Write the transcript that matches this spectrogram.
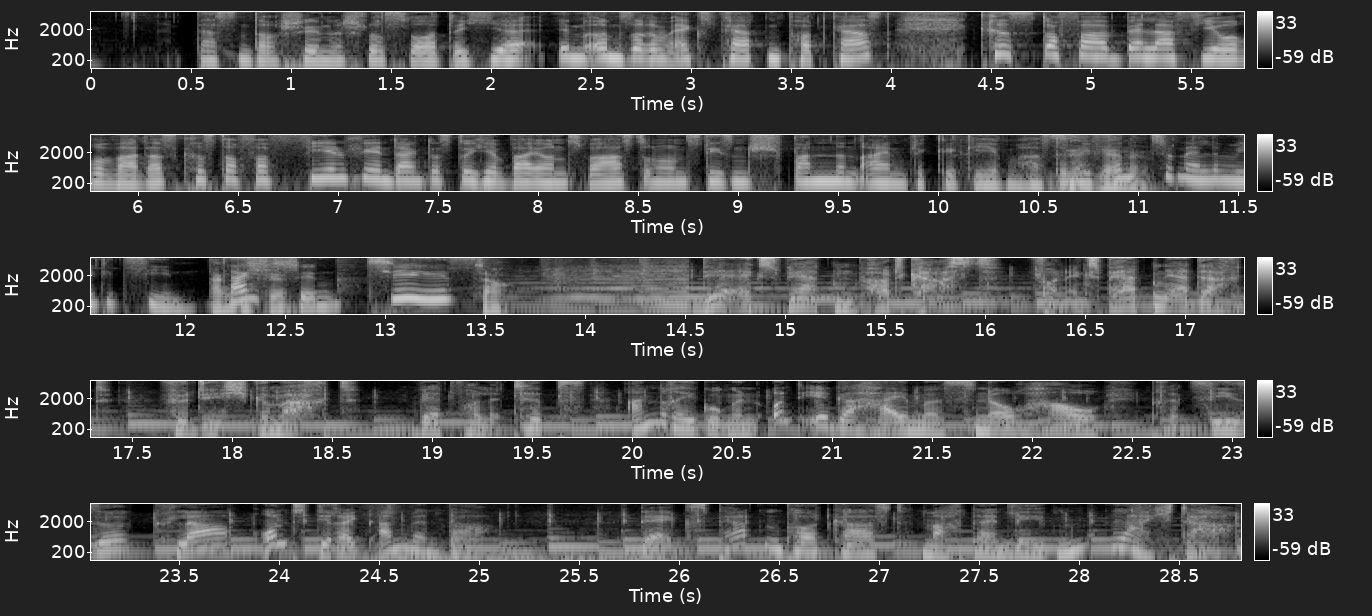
Das sind doch schöne Schlussworte hier in unserem Experten-Podcast. Christopher Bellafiore war das. Christopher, vielen, vielen Dank, dass du hier bei uns warst und uns diesen spannenden Einblick gegeben hast Sehr in die gerne. funktionelle Medizin. Dankeschön. Dankeschön. Tschüss. Ciao. Der Experten-Podcast. Von Experten erdacht, für dich gemacht. Wertvolle Tipps, Anregungen und ihr geheimes Know-how. Präzise, klar und direkt anwendbar. Der Experten-Podcast macht dein Leben leichter.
